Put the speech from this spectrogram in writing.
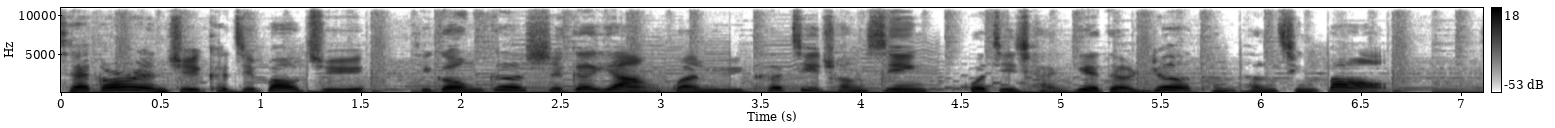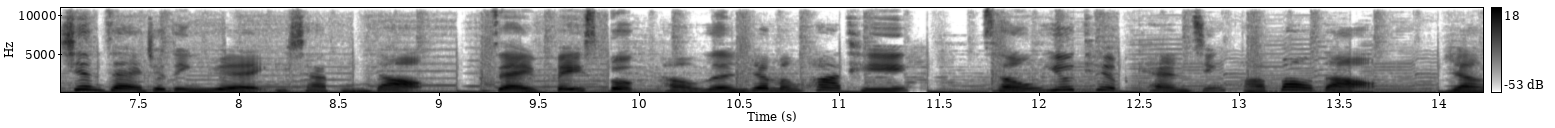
TechOrange 科技报局提供各式各样关于科技创新、国际产业的热腾腾情报。现在就订阅以下频道，在 Facebook 讨论热门话题，从 YouTube 看精华报道，让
